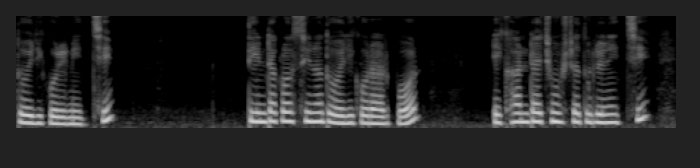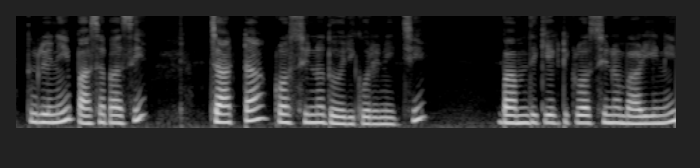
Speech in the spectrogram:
তৈরি করে নিচ্ছি। তিনটা ক্রস চিহ্ন তৈরি করার পর এখানটায় ছুঁচটা তুলে নিচ্ছি। তুলে নিয়ে পাশাপাশি চারটা ক্রস চিহ্ন তৈরি করে নিচ্ছি। বাম দিকে একটি ক্রস চিহ্ন বাড়িয়ে নিই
